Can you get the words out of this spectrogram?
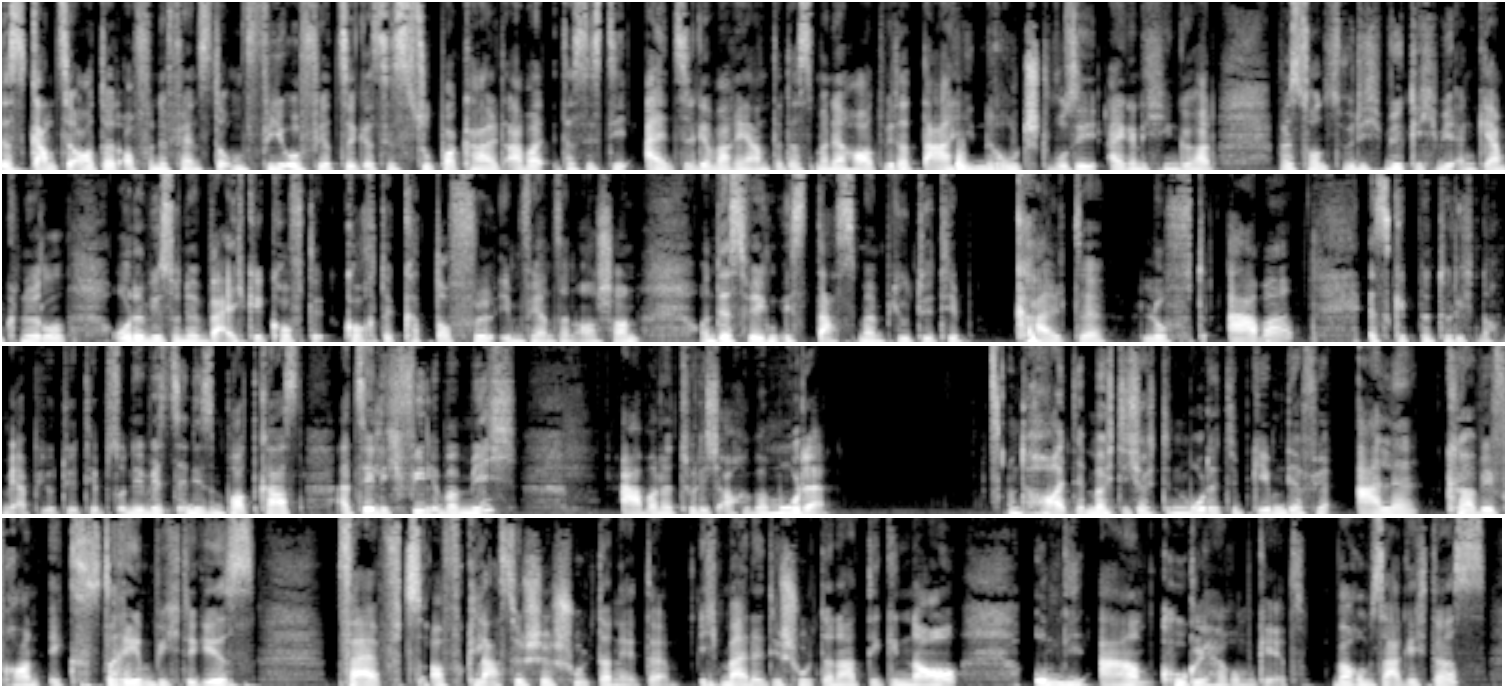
Das ganze Auto hat offene Fenster um 4.40 Uhr. Es ist super kalt, aber das ist die einzige Variante, dass meine Haut wieder dahin rutscht, wo sie eigentlich hingehört. Weil sonst würde ich wirklich wie ein Germknödel oder wie so eine weich gekochte kochte Kartoffel im Fernsehen ausschauen. Und deswegen ist das mein Beauty-Tipp. Kalte Luft. Aber es gibt natürlich noch mehr Beauty-Tipps. Und ihr wisst, in diesem Podcast erzähle ich viel über mich, aber natürlich auch über Mode. Und heute möchte ich euch den Modetipp geben, der für alle Curvy-Frauen extrem wichtig ist. Pfeift's auf klassische Schulternähte. Ich meine die Schulternaht, die genau um die Armkugel herum geht. Warum sage ich das?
